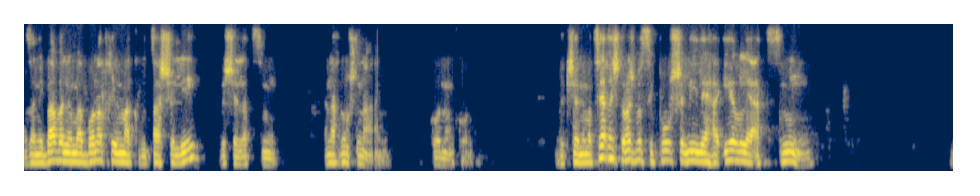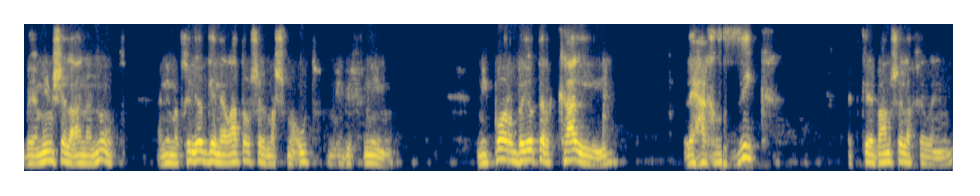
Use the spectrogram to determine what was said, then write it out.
אז אני בא ואני אומר, בואו נתחיל מהקבוצה שלי ושל עצמי. אנחנו שניים, קודם כל. וכשאני מצליח להשתמש בסיפור שלי להעיר לעצמי, בימים של העננות, אני מתחיל להיות גנרטור של משמעות מבפנים. מפה הרבה יותר קל לי להחזיק את כאבם של אחרים,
